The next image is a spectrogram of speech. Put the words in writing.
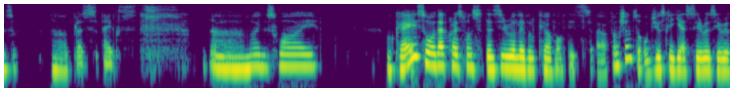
sorry, plus x uh, minus y. Okay, so that corresponds to the zero level curve of this uh, function. So obviously, yes, zero, zero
